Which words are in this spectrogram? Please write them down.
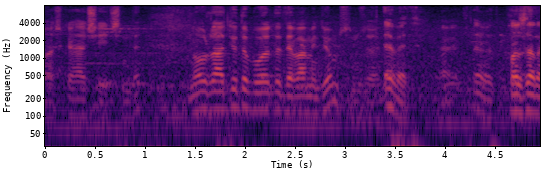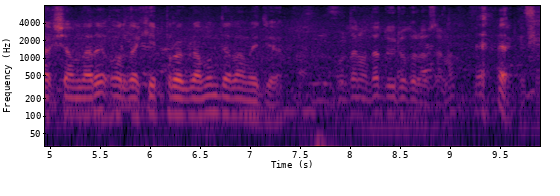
Başka her şey için de. No Radyo'da bu arada devam ediyor musunuz öyle? Evet Evet. evet pazar akşamları oradaki programım devam ediyor Buradan o da duyurulur o zaman. Herkese.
